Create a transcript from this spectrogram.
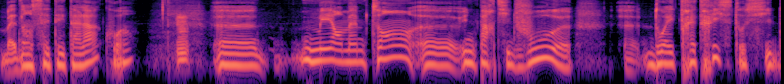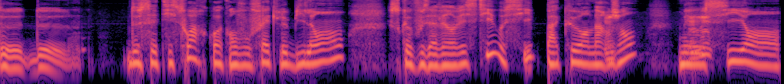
bah, dans cet état-là, quoi. Mmh. Euh, mais en même temps, euh, une partie de vous doit être très triste aussi de, de, cette histoire, quoi. Quand vous faites le bilan, ce que vous avez investi aussi, pas que en argent, mais mmh. aussi en,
